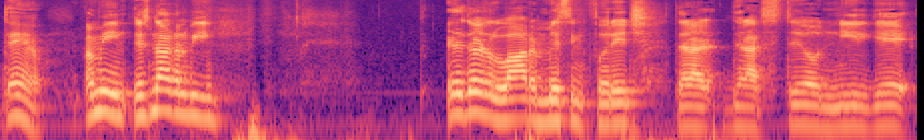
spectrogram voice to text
Damn. I mean, it's not gonna be. There's a lot of missing footage that I that I still need to get,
